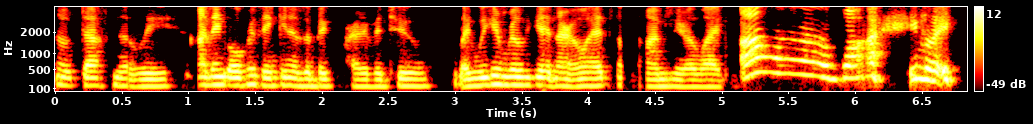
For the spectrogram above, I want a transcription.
No, definitely. I think overthinking is a big part of it too. Like we can really get in our own head sometimes and you're like, ah, why? like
